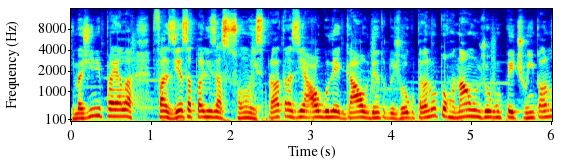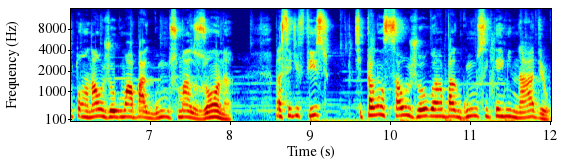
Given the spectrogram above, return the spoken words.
Imagine para ela fazer as atualizações, para ela trazer algo legal dentro do jogo, para ela não tornar um jogo um pay to win, para ela não tornar um jogo uma bagunça, uma zona. vai ser difícil. Se para lançar o jogo é uma bagunça interminável,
